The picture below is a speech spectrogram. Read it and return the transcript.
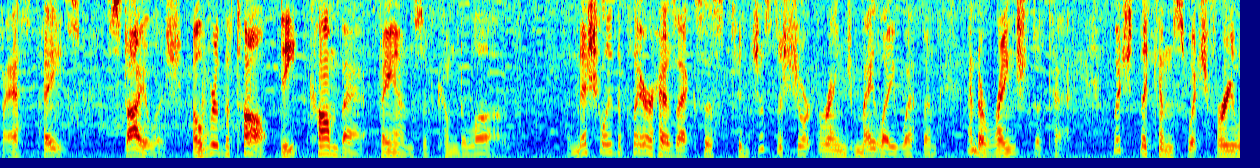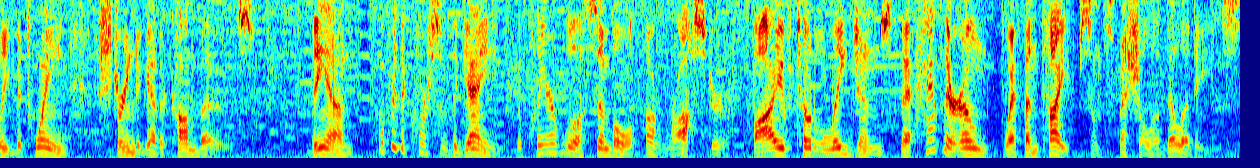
fast-paced, stylish, over-the-top, deep combat fans have come to love. Initially, the player has access to just a short range melee weapon and a ranged attack, which they can switch freely between to string together combos. Then, over the course of the game, the player will assemble a roster of five total legions that have their own weapon types and special abilities.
